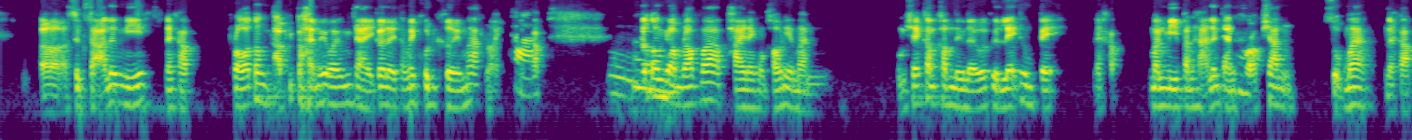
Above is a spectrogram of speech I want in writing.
ำศึกษาเรื่องนี้นะครับ เพราะต้องอภิปรายไม่ไว้วางใจก็เลยทำให้คุ้นเคยมากหน่อยนะครับก็ต้องยอมรับว่าภายในของเขาเนี่ยมัน ผมใช้คำคำหนึ่งเลยก็คือเละทุ่มเปะนะครับ มันมีปัญหาเรื่องการคอร์รัปชัน สูงมากนะครับ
